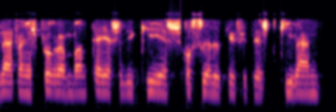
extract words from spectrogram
látványos programban teljesedik ki, és hosszú előkészítést kíván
